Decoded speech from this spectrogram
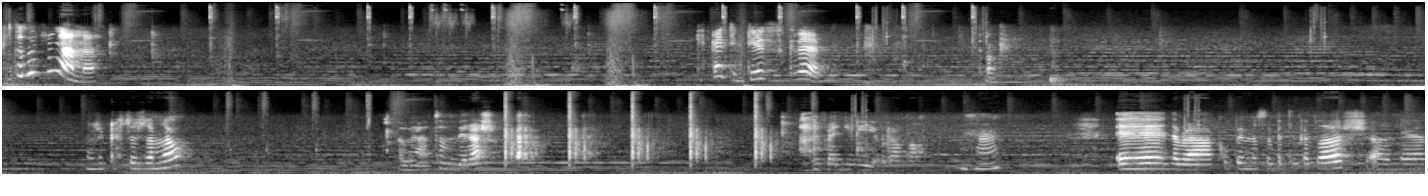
No to zaczynamy. Czekajcie, gdzie jest sklep? O. Może chcesz ze mną? Dobra, co wybierasz? Ale fajnie bije, brawo. Mhm. E, dobra, kupimy sobie tylko coś, ale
